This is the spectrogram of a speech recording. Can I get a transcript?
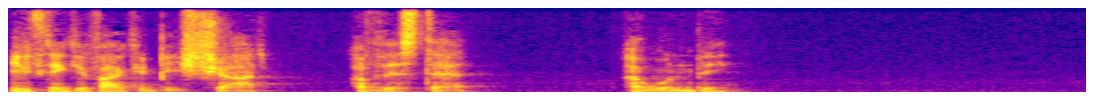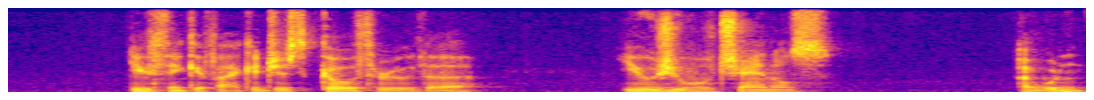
You think if I could be shot of this debt, I wouldn't be? You think if I could just go through the usual channels, I wouldn't?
